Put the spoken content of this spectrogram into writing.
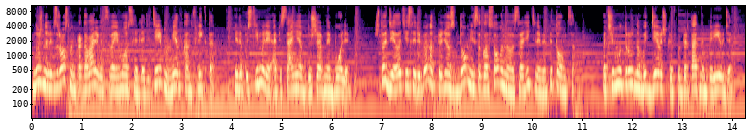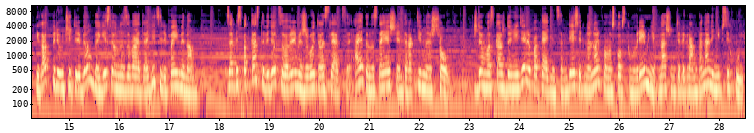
нужно ли взрослым проговаривать свои эмоции для детей в момент конфликта, недопустимо ли описание душевной боли. Что делать, если ребенок принес в дом несогласованного с родителями питомца? Почему трудно быть девочкой в пубертатном периоде? И как переучить ребенка, если он называет родителей по именам? Запись подкаста ведется во время живой трансляции, а это настоящее интерактивное шоу. Ждем вас каждую неделю по пятницам в 10.00 по московскому времени в нашем телеграм-канале «Не психуй».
